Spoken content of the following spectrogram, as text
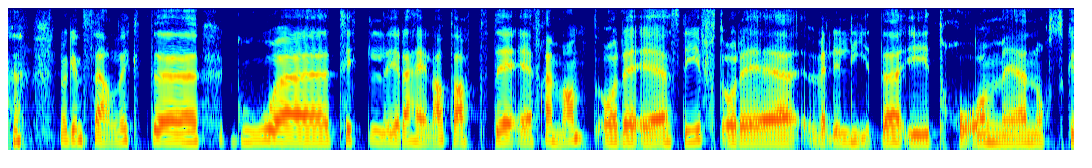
noen særlig eh, god eh, tittel i det hele tatt. Det er fremmed, og det er stivt, og det er veldig lite i tråd med norsk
